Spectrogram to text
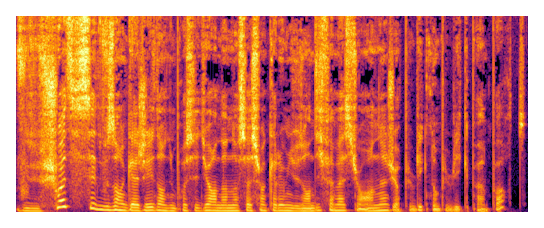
vous choisissez de vous engager dans une procédure en dénonciation calomnieuse, en diffamation, en injure publique, non publique, peu importe.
